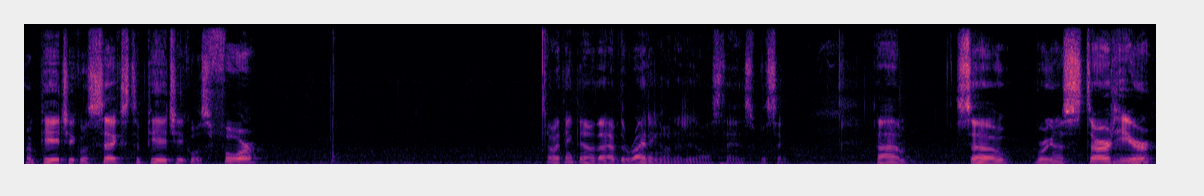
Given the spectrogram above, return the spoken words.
From pH equals 6 to pH equals 4. Oh, I think now that I have the writing on it, it all stays. We'll see. Um, so we're going to start here,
